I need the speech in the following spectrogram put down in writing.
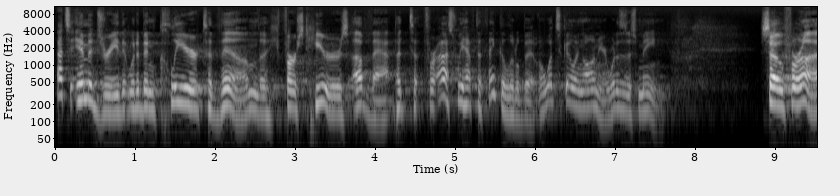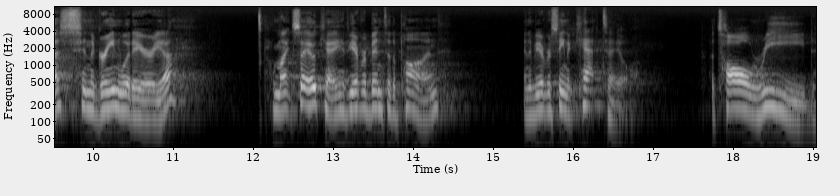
That's imagery that would have been clear to them, the first hearers of that. But to, for us, we have to think a little bit. Well, what's going on here? What does this mean? So, for us in the Greenwood area, we might say, okay, have you ever been to the pond? And have you ever seen a cattail? A tall reed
